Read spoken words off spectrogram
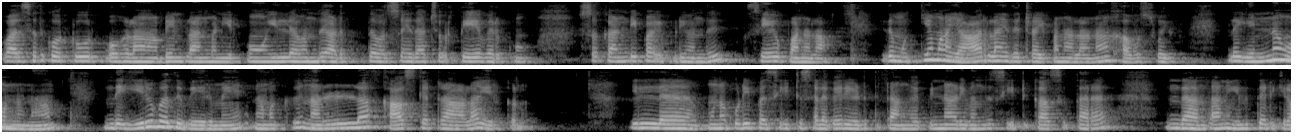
வருஷத்துக்கு ஒரு டூர் போகலாம் அப்படின்னு பிளான் பண்ணியிருப்போம். இல்லை வந்து அடுத்த வருஷம் ஏதாச்சும் ஒரு தேவை இருக்கும். ஸோ கண்டிப்பாக இப்படி வந்து சேவ் பண்ணலாம். இது முக்கியமாக யாரெல்லாம் இதை ட்ரை பண்ணலான்னா ஹவுஸ் ஒய்ஃப் இதில் என்ன ஒன்றுனா இந்த இருபது பேருமே நமக்கு நல்லா காசு கட்டுற ஆளாக இருக்கணும். இல்லை முன்னக்கூடி இப்போ சீட்டு சில பேர் எடுத்துட்டாங்க பின்னாடி வந்து சீட்டு காசு தர இந்த அந்தான்னு இழுத்தடிக்கிற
